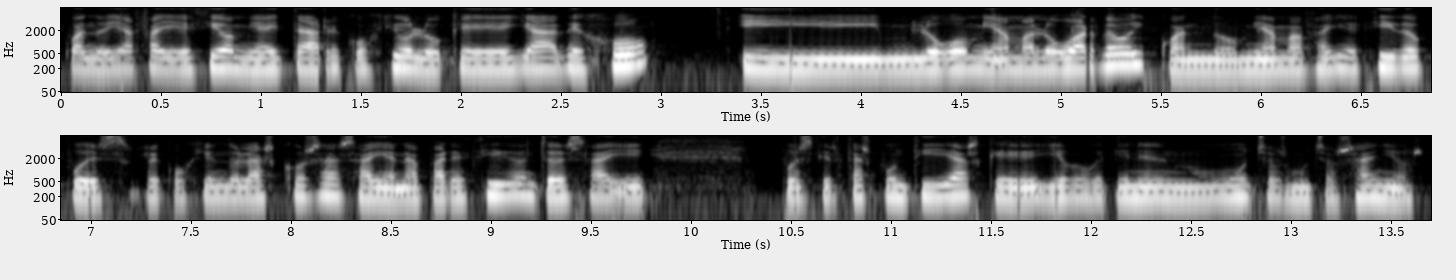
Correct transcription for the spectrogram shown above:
Cuando ella falleció, mi Aita recogió lo que ella dejó y luego mi ama lo guardó y cuando mi ama ha fallecido, pues recogiendo las cosas hayan aparecido. Entonces hay pues ciertas puntillas que llevo que tienen muchos, muchos años.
